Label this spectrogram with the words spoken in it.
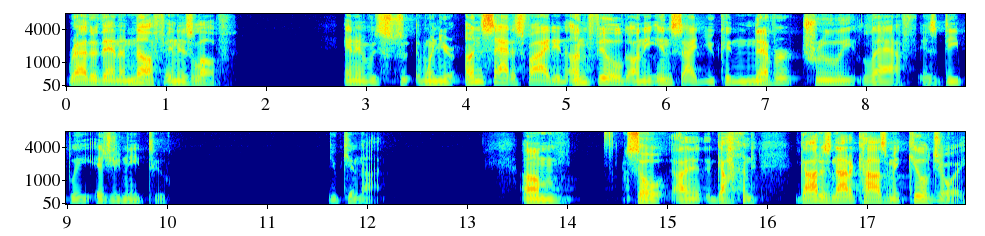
rather than enough in His love. And it was when you're unsatisfied and unfilled on the inside, you can never truly laugh as deeply as you need to. You cannot. Um, so I, God, God is not a cosmic killjoy.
